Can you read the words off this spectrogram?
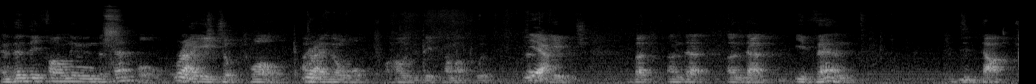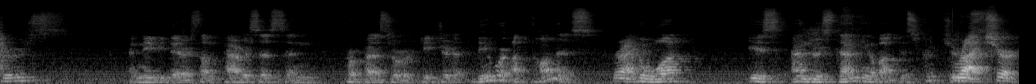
And then they found him in the temple Right. at the age of 12. I Right. don't know how did they come up with that Yeah. age. But on that, on that event, the doctors, and maybe there are some Pharisees and professor or teacher, they were astonished Right. to what is understanding about the scriptures. Right, sure.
